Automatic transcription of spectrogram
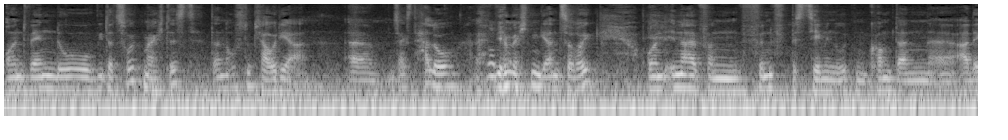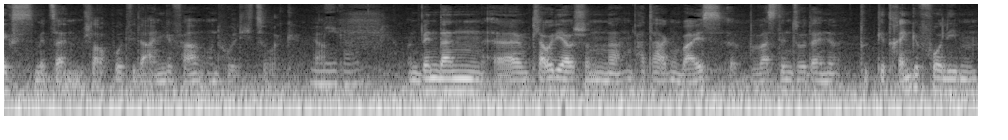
und wenn du wieder zurück möchtest, dann rufst du Claudia an äh, und sagst, hallo, wir möchten gern zurück. Und innerhalb von fünf bis zehn Minuten kommt dann äh, Alex mit seinem Schlauchboot wieder eingefahren und holt dich zurück. Ja. Mega. Und wenn dann äh, Claudia schon nach ein paar Tagen weiß, äh, was denn so deine Getränkevorlieben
